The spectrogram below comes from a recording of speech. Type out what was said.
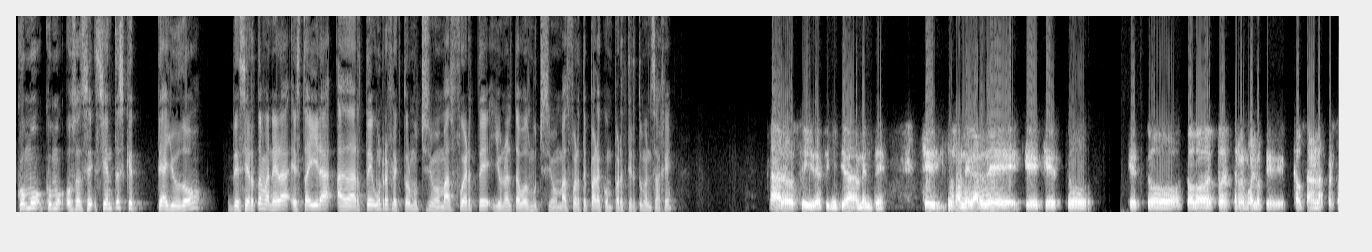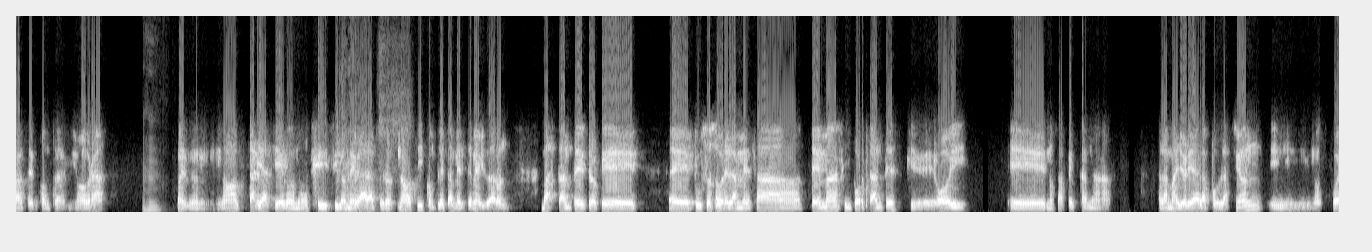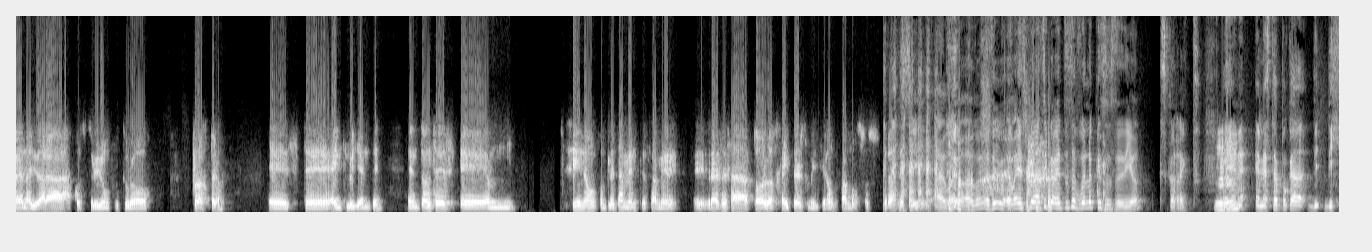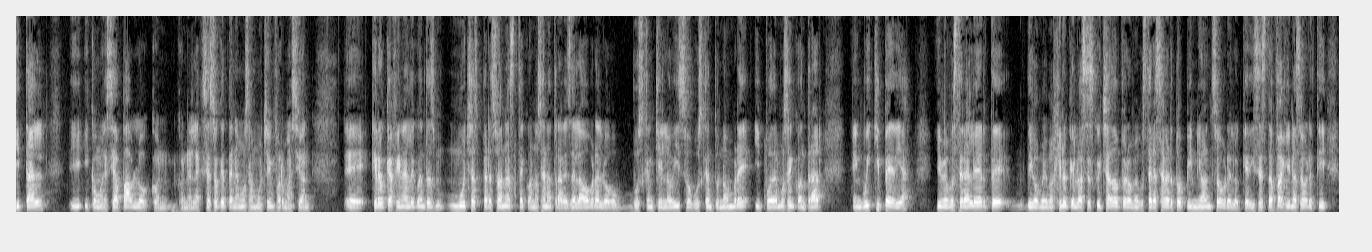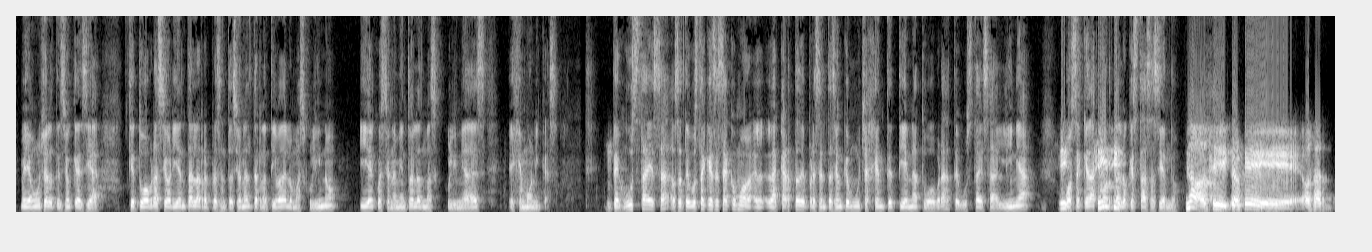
¿cómo, cómo, o sea, se- sientes que te ayudó de cierta manera esta ira a darte un reflector muchísimo más fuerte y un altavoz muchísimo más fuerte para compartir tu mensaje? Claro, sí, definitivamente. Sí, o sea, negar de que, que esto, que esto, todo, todo este revuelo que causaron las personas en contra de mi obra, pues no, estaría ciego, ¿no? Si, si lo negara, pero no, sí, completamente, me ayudaron bastante, creo que eh, puso sobre la mesa temas importantes que hoy eh, nos afectan a, a la mayoría de la población y nos pueden ayudar a construir un futuro próspero este, e incluyente. Entonces, eh, sí, no, completamente, o sea, me, Eh, gracias a todos los haters me hicieron famosos. Gracias. Sí, a huevo, a huevo. Sí, es que básicamente eso fue lo que sucedió. Es correcto. En, en esta época di- digital y, y como decía Pablo, con, con el acceso que tenemos a mucha información, eh, creo que a final de cuentas muchas personas te conocen a través de la obra, luego buscan quién lo hizo, buscan tu nombre y podemos encontrar en Wikipedia. Y me gustaría leerte, digo, me imagino que lo has escuchado, pero me gustaría saber tu opinión sobre lo que dice esta página sobre ti. Me llamó mucho la atención que decía que tu obra se orienta a la representación alternativa de lo masculino y el cuestionamiento de las masculinidades hegemónicas. ¿Te gusta esa? O sea, ¿te gusta que esa sea como el- la carta de presentación que mucha gente tiene a tu obra? ¿Te gusta esa línea? Sí, ¿O se queda sí, corta sí. lo que estás haciendo? No, sí, creo que, o sea,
